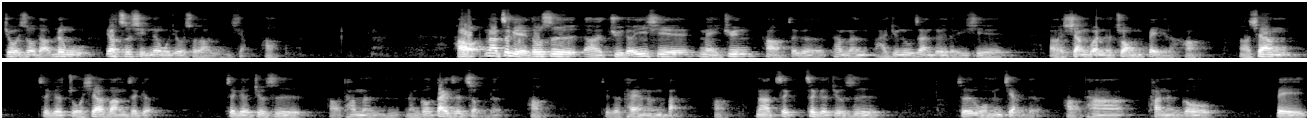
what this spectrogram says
就会受到任务要执行任务就会受到影响啊。好，那这个也都是呃举了一些美军哈，这个他们海军陆战队的一些呃相关的装备了哈啊，像这个左下方这个，这个就是啊他们能够带着走的哈，这个太阳能板。啊，那这这个就是，这是我们讲的，啊，它它能够被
